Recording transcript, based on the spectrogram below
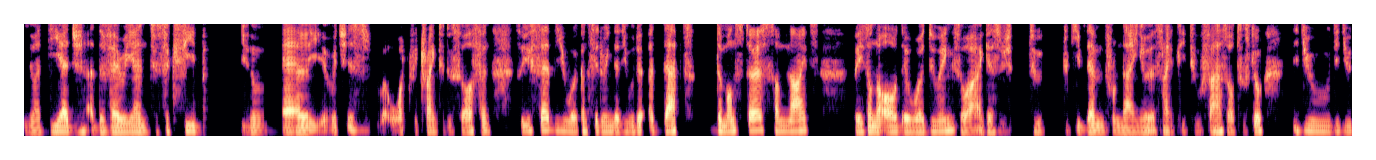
you know at the edge at the very end to succeed. You know early, which is what we're trying to do so often. So you said you were considering that you would adapt the monsters some nights based on all they were doing. So I guess to to keep them from dying uh, slightly too fast or too slow. Did you did you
